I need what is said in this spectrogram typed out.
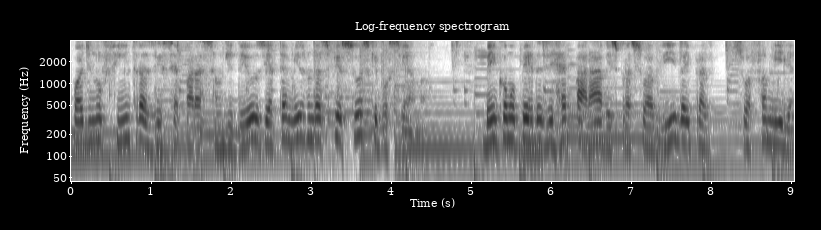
pode no fim trazer separação de Deus e até mesmo das pessoas que você ama, bem como perdas irreparáveis para sua vida e para sua família.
